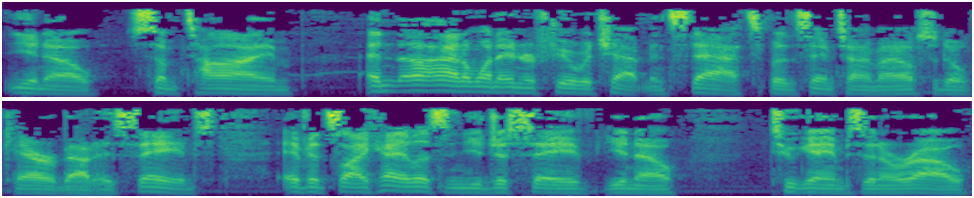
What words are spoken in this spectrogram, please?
you know, some time, and I don't want to interfere with Chapman's stats, but at the same time, I also don't care about his saves. If it's like, hey, listen, you just saved, you know, two games in a row,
